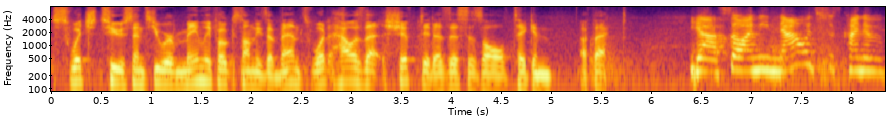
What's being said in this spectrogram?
switched to since you were mainly focused on these events? What, how has that shifted as this has all taken effect? Yeah, so I mean, now it's just kind of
